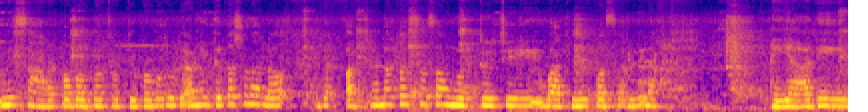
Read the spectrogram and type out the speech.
मी सारखं बघत होती बघत होती. आणि ते कसं झालं म्हणजे अचानकच असं मृत्यूची बातमी पसरली ना याआधी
